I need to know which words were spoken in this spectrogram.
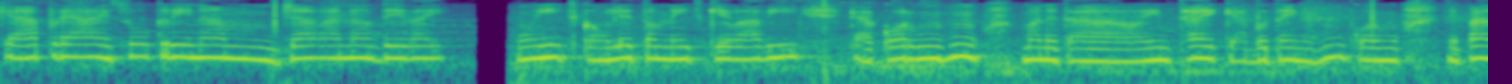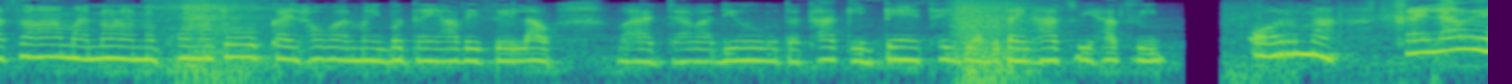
કે આપણે આ છોકરીને આમ જવા ન દેવાય. હું એ જ કહું, લે તમને એ જ કહેવા આવી કે આ કરવું હું, મને એમ થાય કે આ બધાને હું કરવું ને પાછા આમાં નળનો ફોન હતો, કાલ સવારમાં એ બધા આવે છે, લાવ. વાત જવા દો તો થાકીને તે થઈ ગયા બધાને હાસવી હાસવી. ઓરમાં કાલ આવે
